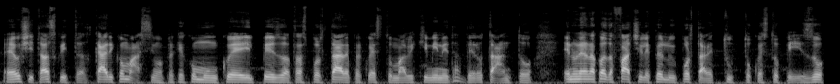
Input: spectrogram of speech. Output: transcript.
è uscita la scritta carico massimo perché comunque il peso da trasportare per questo Mavic Mini è davvero tanto e non è una cosa facile per lui portare tutto questo peso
